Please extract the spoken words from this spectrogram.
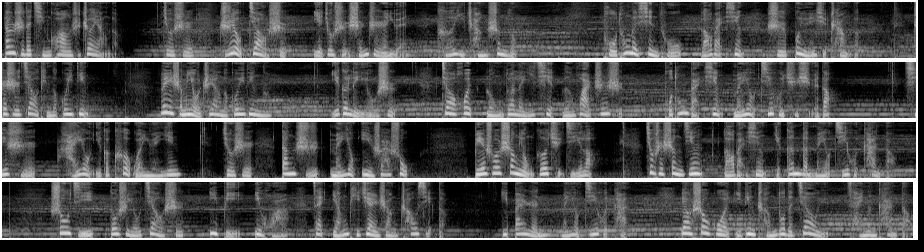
当时的情况是这样的，就是只有教士，也就是神职人员，可以唱圣咏，普通的信徒、老百姓是不允许唱的，这是教廷的规定。为什么有这样的规定呢？一个理由是。教会垄断了一切文化知识，普通百姓没有机会去学到。其实还有一个客观原因，就是当时没有印刷术，别说圣咏歌曲集了，就是圣经，老百姓也根本没有机会看到。书籍都是由教士一笔一划在羊皮卷上抄写的。一般人没有机会看，要受过一定程度的教育才能看到。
